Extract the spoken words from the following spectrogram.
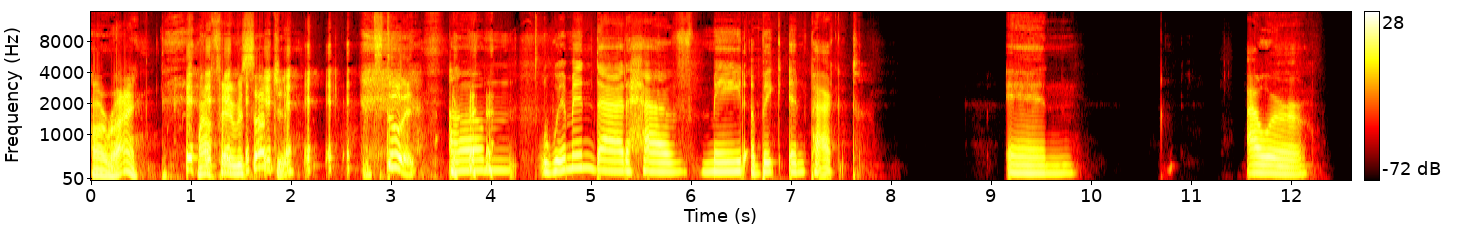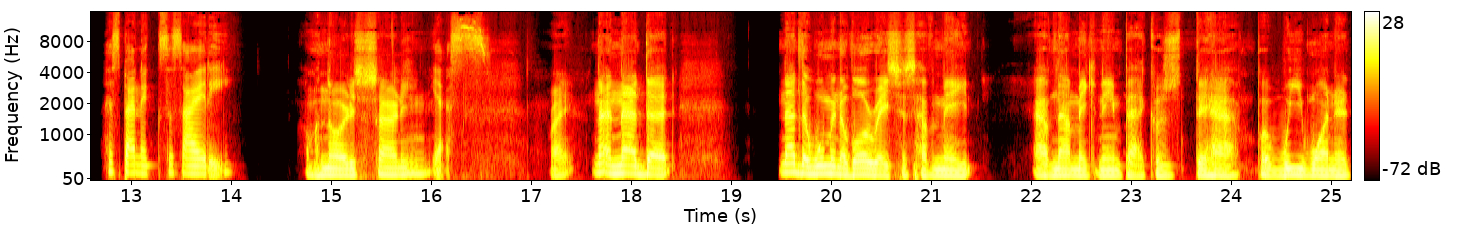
All right, my favorite subject. Let's do it. Um, women that have made a big impact in our Hispanic society. A minority society, Yes. right? Not not that, not that women of all races have made, have not made an impact because they have. But we wanted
